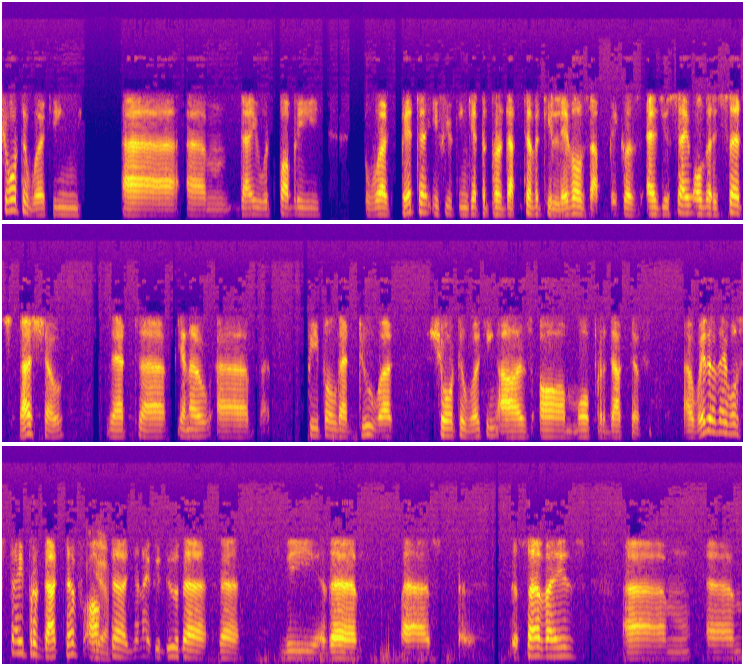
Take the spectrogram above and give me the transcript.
shorter working uh, um, day would probably work better if you can get the productivity levels up. Because, as you say, all the research does show that, uh, you know, uh, people that do work shorter working hours are more productive. Uh, whether they will stay productive after, yeah. you know, if you do the the the the uh, the surveys, um, um,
